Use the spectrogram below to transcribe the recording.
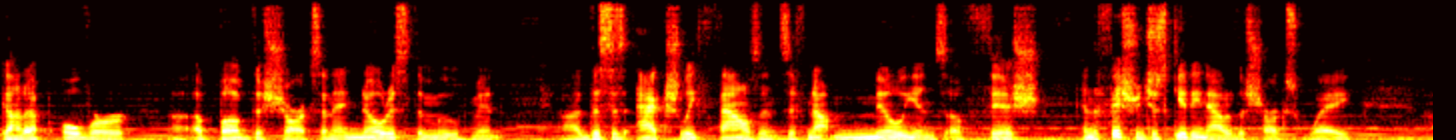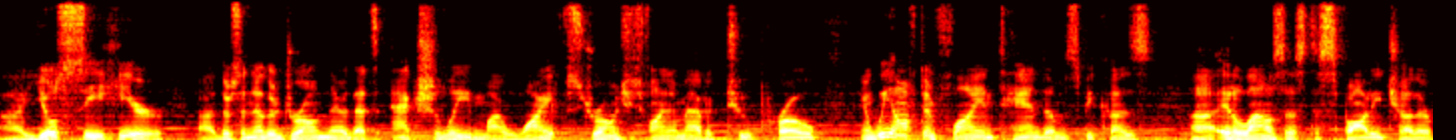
got up over uh, above the sharks and I noticed the movement. Uh, this is actually thousands, if not millions of fish, and the fish are just getting out of the shark's way. Uh, you'll see here uh, there's another drone there that's actually my wife's drone. She's flying a Mavic 2 Pro. And we often fly in tandems because uh, it allows us to spot each other,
